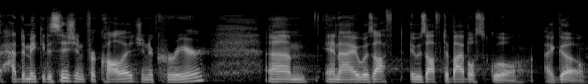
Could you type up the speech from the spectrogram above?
had to make a decision for college and a career. Um, and I was off, it was off to Bible school. I go.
